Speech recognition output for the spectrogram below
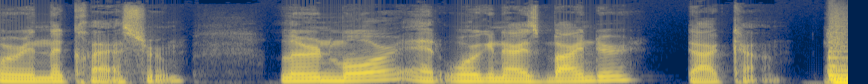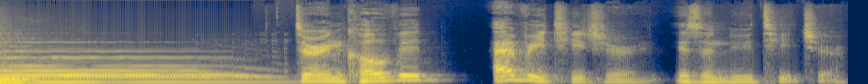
or in the classroom. Learn more at organizedbinder.com. During COVID, every teacher is a new teacher.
